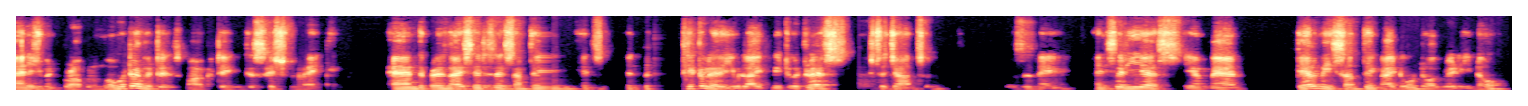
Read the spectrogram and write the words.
management problem or whatever it is, marketing, decision making. And the president, I said, is there something in, in particular you'd like me to address? Mr. Johnson was his name. And he said, yes, young man, tell me something I don't already know.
